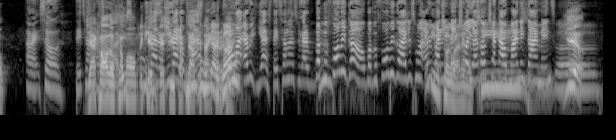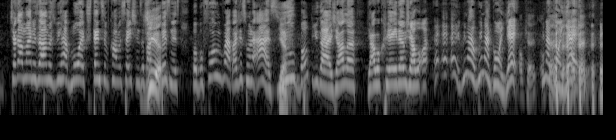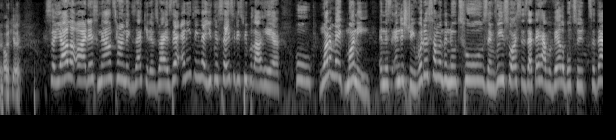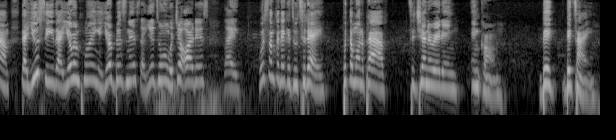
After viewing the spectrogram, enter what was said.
All right, so they tell Jack us Harlow, Nah, come home. The kids gotta- miss we you. gotta Comes wrap. out We gotta go? I want every yes, they telling us we gotta. But before we go, but before we go, I just want We everybody to make sure y'all go check out Mining NFTs. Diamonds. Uh, Yeah. Check out Mining Diamonds. We have more extensive conversations about Yeah. the business. But before we wrap, I just want to ask Yes. you, both of you guys, y'all are y'all were creatives. Y'all were. Hey, hey, hey, we're not we're not going yet. Okay. We're not going yet. Okay. Okay. So y'all are artists now turned executives, right? Is there anything that you can say to these people out here who want to make money in this industry? What are some of the new tools and resources that they have available to, to them that you see that you're employing in your business, that you're doing with your artists? Like, what's something they could do today? Put them on a path to generating income. Big, big time.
